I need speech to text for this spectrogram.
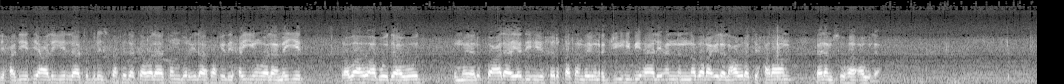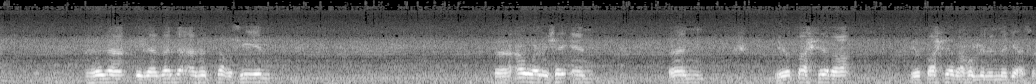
لحديث علي لا تبرز فخذك ولا تنظر إلى فخذ حي ولا ميت. رواه أبو داود. ثم يلف على يده خرقة فينجيه بها لأن النظر إلى العورة حرام فلمسها أولى. هذا إذا بدأ في التغسيل فأول شيء أن يطهر يطهره من النجاسة.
